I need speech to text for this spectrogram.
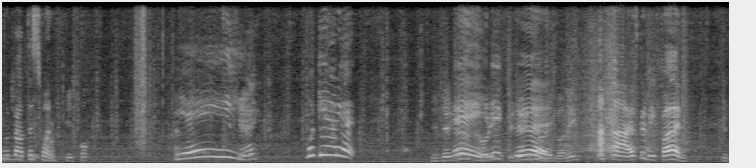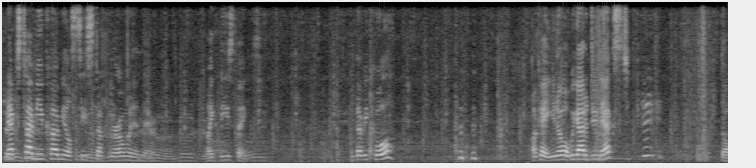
What about this one? Peaceful. Yay! Okay. Look at it. You did Hey, good, you Cody. did you good. did good, buddy. it's gonna be fun. Next time you come, you'll see stuff growing in there, good, good job. like these things. Wouldn't that be cool? okay, you know what we got to do next? The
